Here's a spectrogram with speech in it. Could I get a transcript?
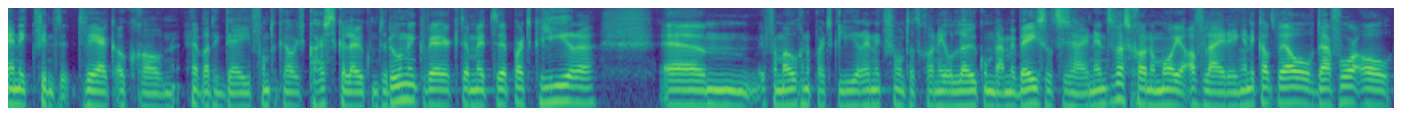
en ik vind het werk ook gewoon, wat ik deed, vond ik hartstikke leuk om te doen. Ik werkte met eh, particulieren, ehm, vermogende particulieren. En ik vond het gewoon heel leuk om daarmee bezig te zijn. En het was gewoon een mooie afleiding. En ik had wel daarvoor al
